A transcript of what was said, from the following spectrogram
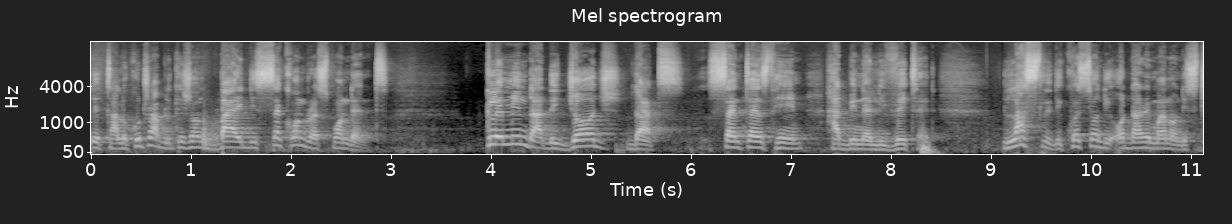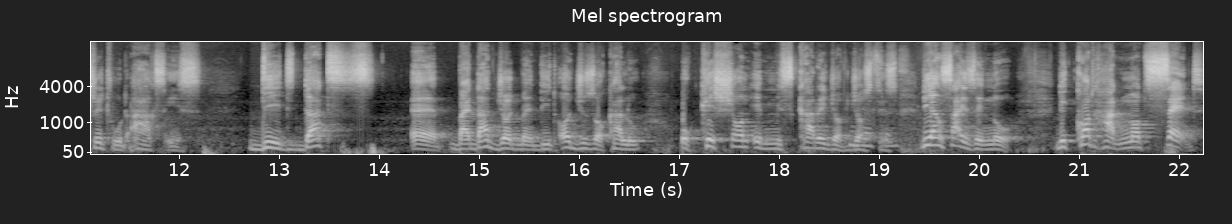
interlocutory application by the second respondent, claiming that the judge that sentenced him had been elevated. Lastly, the question the ordinary man on the street would ask is, did that, uh, by that judgment, did Orji Uzor Kalu occasion a miscarriage of justice? Yes, the answer is a no. The court had not said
